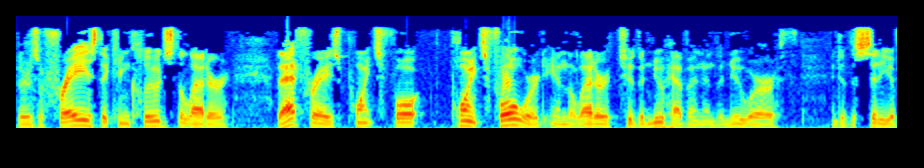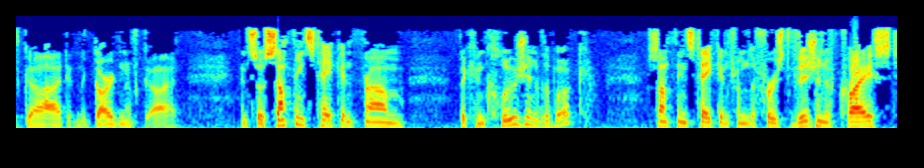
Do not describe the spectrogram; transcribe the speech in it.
there's a phrase that concludes the letter. That phrase points, for, points forward in the letter to the new heaven and the new earth and to the city of God and the garden of God. And so something's taken from the conclusion of the book, something's taken from the first vision of Christ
